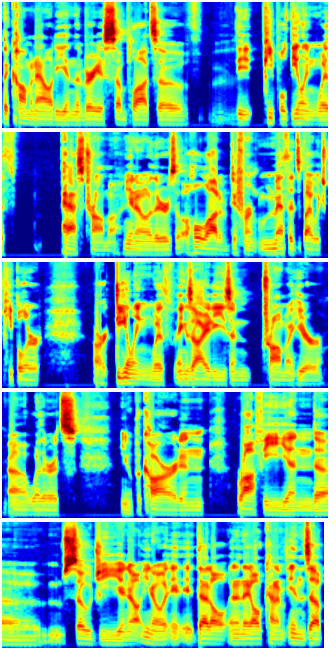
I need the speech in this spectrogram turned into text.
the commonality in the various subplots of the people dealing with past trauma. You know, there's a whole lot of different methods by which people are are dealing with anxieties and trauma here. Uh, whether it's you know Picard and Raffi and uh, Soji and all, you know it, it, that all and they all kind of ends up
